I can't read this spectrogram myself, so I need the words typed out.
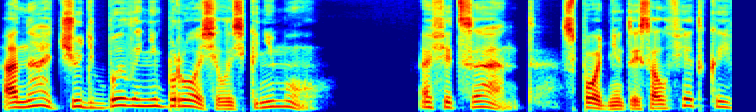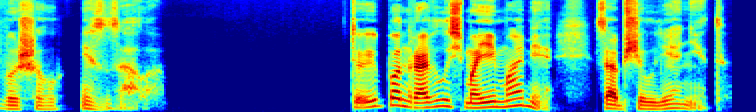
Она чуть было не бросилась к нему. Официант с поднятой салфеткой вышел из зала. «Ты понравилась моей маме», — сообщил Леонид.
